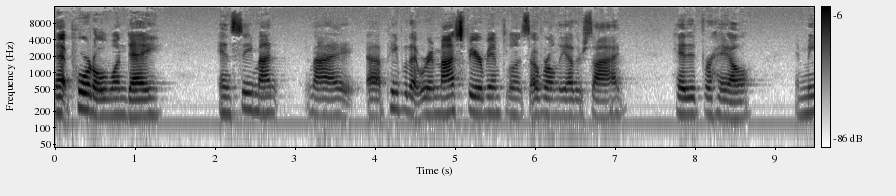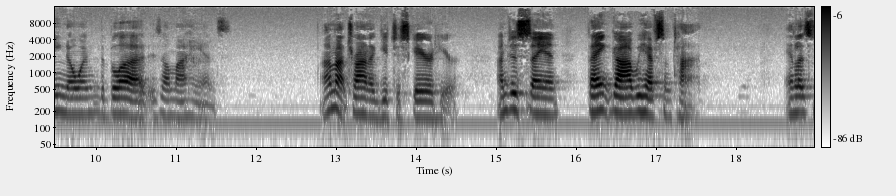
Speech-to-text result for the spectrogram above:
that portal one day and see my my uh, people that were in my sphere of influence over on the other side headed for hell, and me knowing the blood is on my hands. I'm not trying to get you scared here. I'm just saying, thank God we have some time. And let's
